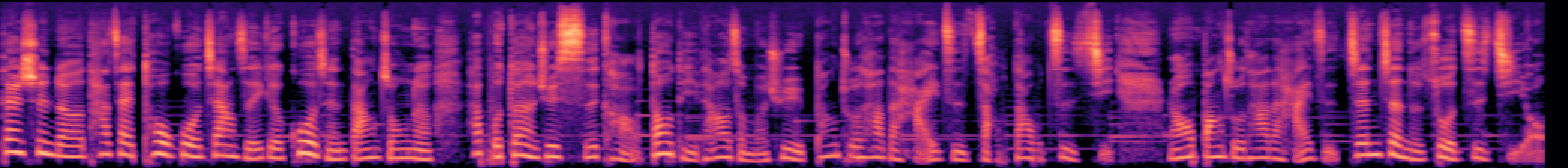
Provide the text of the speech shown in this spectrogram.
但是呢，他在透过这样子一个过程当中呢，他不断的去思考，到底他要怎么去帮助他的孩子找到自己，然后帮助他的孩子真正的做自己哦。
